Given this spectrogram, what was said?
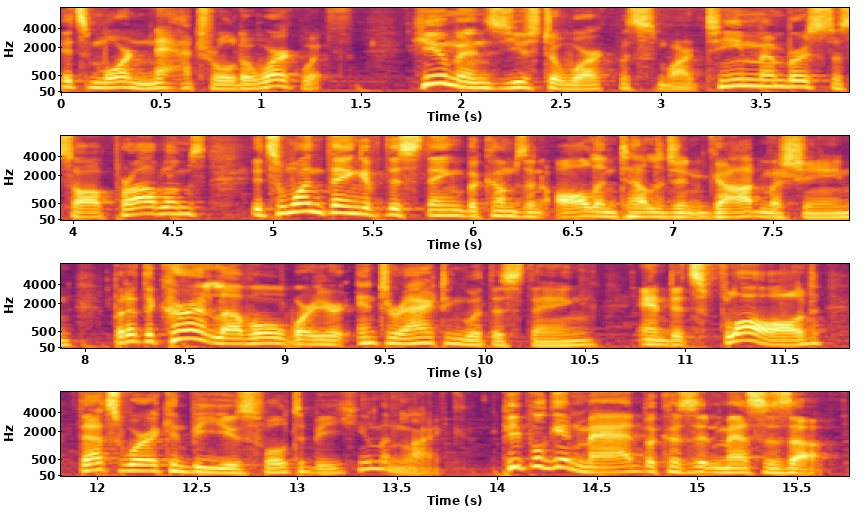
it's more natural to work with. Humans used to work with smart team members to solve problems. It's one thing if this thing becomes an all-intelligent god machine, but at the current level where you're interacting with this thing, and it's flawed, that's where it can be useful to be human-like. People get mad because it messes up.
